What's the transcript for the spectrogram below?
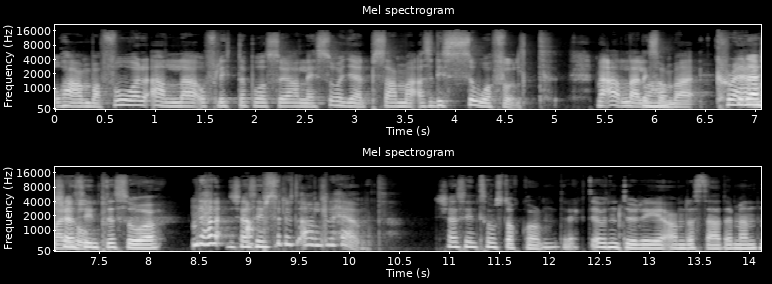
Och han bara får alla att flytta på sig och alla är så hjälpsamma. Alltså det är så fullt. Men alla liksom wow. bara crammar ihop. Det där känns ihop. inte så... Men det hade det absolut inte... aldrig hänt. Känns inte som Stockholm direkt. Jag vet inte hur det är i andra städer men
